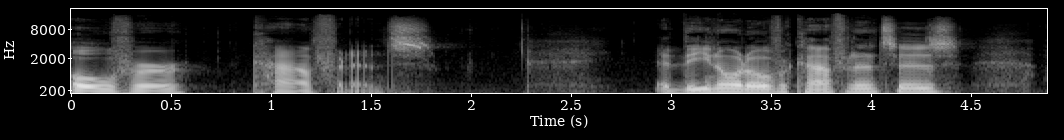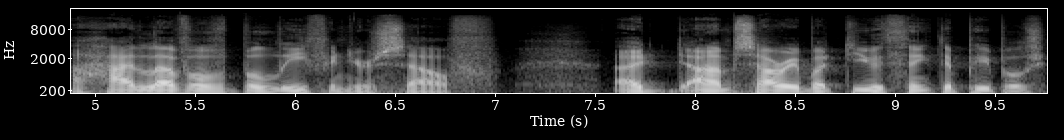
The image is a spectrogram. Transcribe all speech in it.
overconfidence. Do You know what overconfidence is? A high level of belief in yourself. Uh, I'm sorry, but do you think that people, sh-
